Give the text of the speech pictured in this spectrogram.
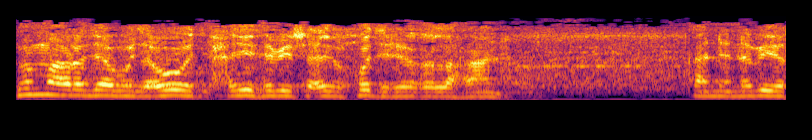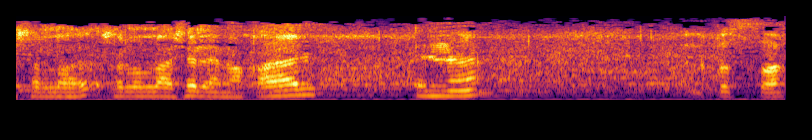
ثم أرد أبو داود حديث أبي سعيد الخدري رضي الله عنه أن النبي صلى الله, صلى الله عليه وسلم قال إن القصة.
